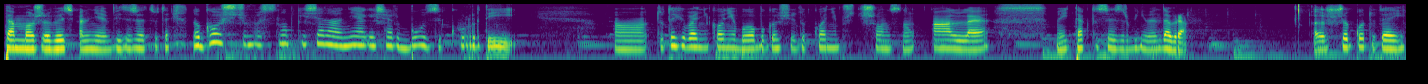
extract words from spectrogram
Tam może być, ale nie, widzę, że tutaj... No gościu, snopki siana, nie jakieś arbuzy, kurde. A, tutaj chyba nikogo nie było, bo gościu dokładnie przytrząsnął, ale my i tak to sobie zrobimy. Dobra. E, Szybko tutaj...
